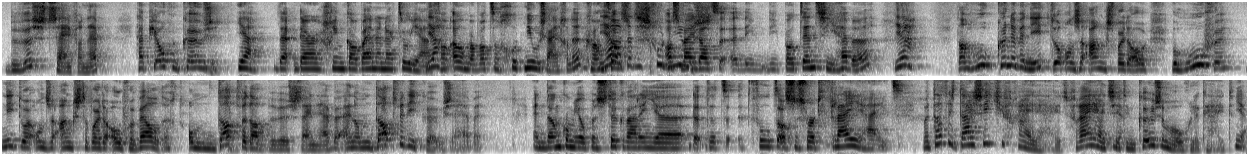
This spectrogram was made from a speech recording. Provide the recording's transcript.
bewustzijn van hebt, heb je ook een keuze. Ja, daar, daar ging ik al bijna naartoe. Ja. Ja. Van, oh, maar wat een goed nieuws eigenlijk. Want Ja, als, dat is goed als wij dat, eh, die, die potentie hebben... Ja, dan hoe kunnen we niet door onze angst worden... We hoeven niet door onze angst te worden overweldigd... omdat we dat bewustzijn hebben en omdat we die keuze hebben. En dan kom je op een stuk waarin je... Dat, dat, het voelt als een soort vrijheid. Maar dat is, daar zit je vrijheid. Vrijheid zit Ja. in keuzemogelijkheid. Ja.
